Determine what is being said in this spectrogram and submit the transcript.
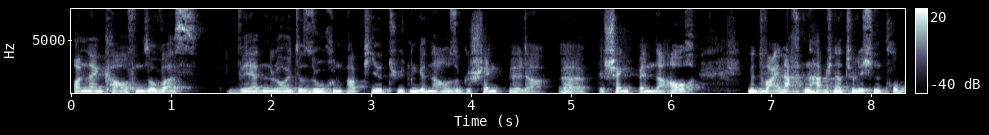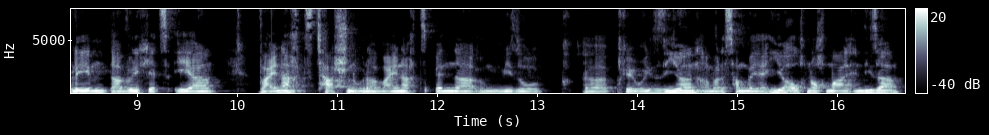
online kaufen, sowas werden Leute suchen. Papiertüten genauso, Geschenkbilder, äh, Geschenkbänder auch. Mit Weihnachten habe ich natürlich ein Problem. Da würde ich jetzt eher Weihnachtstaschen oder Weihnachtsbänder irgendwie so äh, priorisieren. Aber das haben wir ja hier auch nochmal in dieser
